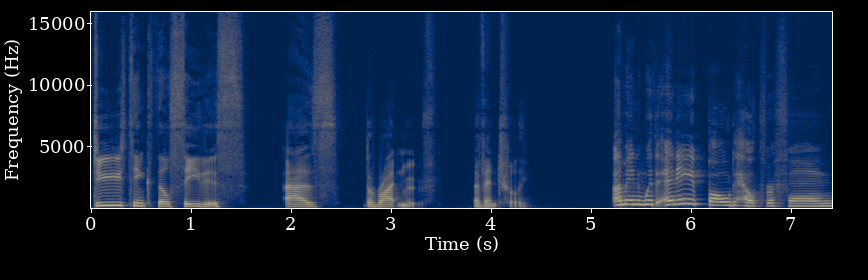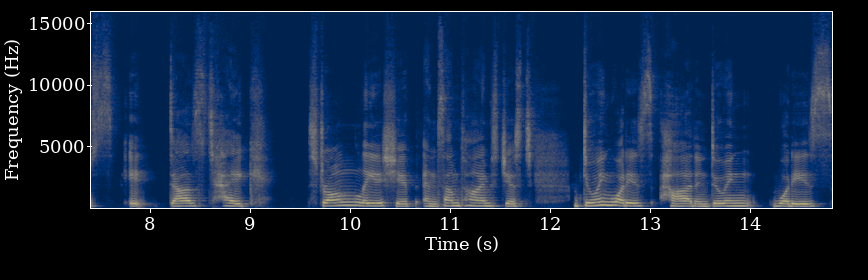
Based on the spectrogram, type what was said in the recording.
Do you think they'll see this as the right move eventually? I mean, with any bold health reforms, it does take strong leadership and sometimes just doing what is hard and doing what is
